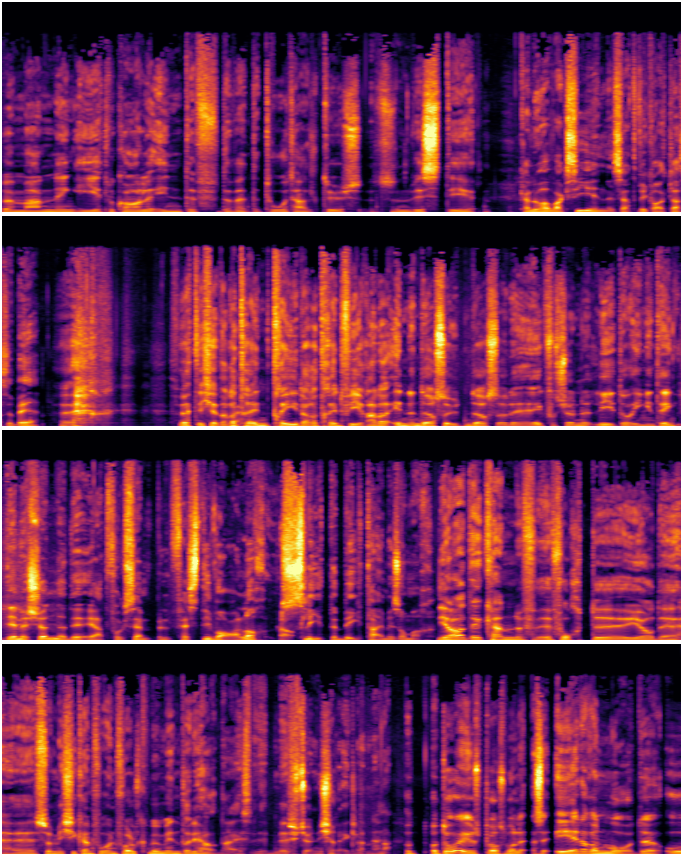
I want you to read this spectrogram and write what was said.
bemanning i et lokale inntil f- det 2500 hvis de Kan du ha vaksinesertifikat klasse B? Vet ikke, det er trinn tre, det er trinn fire. det er innendørs og utendørs, og det er jeg skjønner lite og ingenting. Det vi skjønner, det er at f.eks. festivaler sliter big time i sommer. Ja, det kan fort uh, gjøre det, eh, som ikke kan få inn folk, med mindre de har Nei, vi skjønner ikke reglene. Og, og da er jo spørsmålet altså, Er det en måte å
